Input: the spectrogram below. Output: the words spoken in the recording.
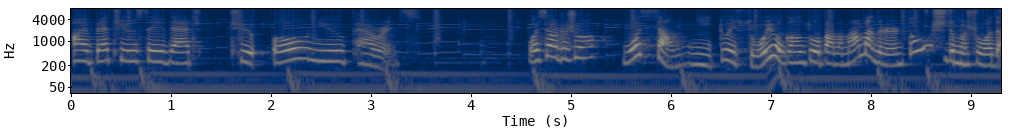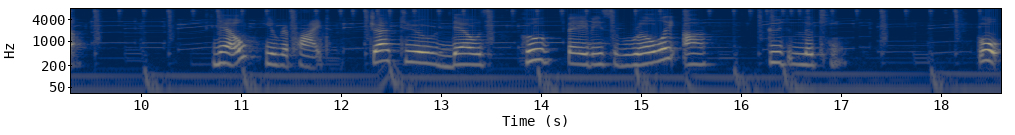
"I bet you say that to all new parents." 我笑着说：“我想你对所有刚做爸爸妈妈的人都是这么说的。” No, he replied, just to those whose babies really are good looking. 不，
